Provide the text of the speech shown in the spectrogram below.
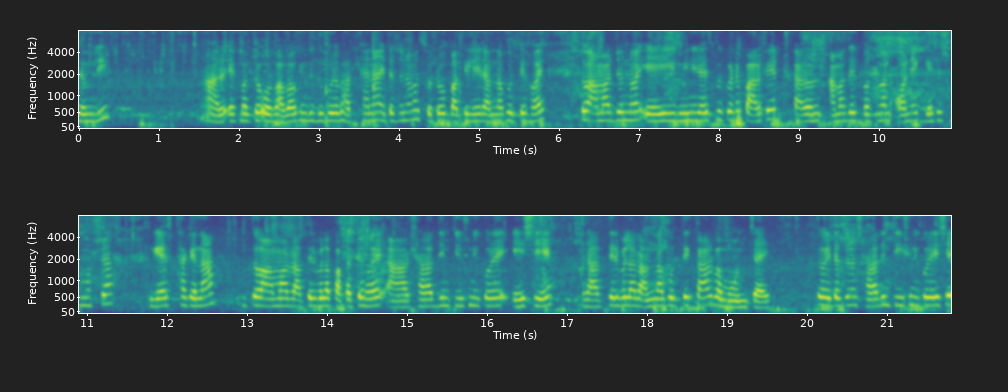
ফ্যামিলি আর একমাত্র ওর বাবাও কিন্তু দুপুরে ভাত খায় না, এটার জন্য আমার ছোটো পাতিলে রান্না করতে হয়। তো আমার জন্য এই মিনি রাইস কুকারটা পারফেক্ট কারণ আমাদের বর্তমান অনেক গ্যাসের সমস্যা, গ্যাস থাকে না। তো আমার রাতের বেলা পাকাতে হয়, আর সারাদিন টিউশনি করে এসে রাতের বেলা রান্না করতে কার বা মন চায়? তো এটার জন্য সারাদিন টিউশনি করে এসে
